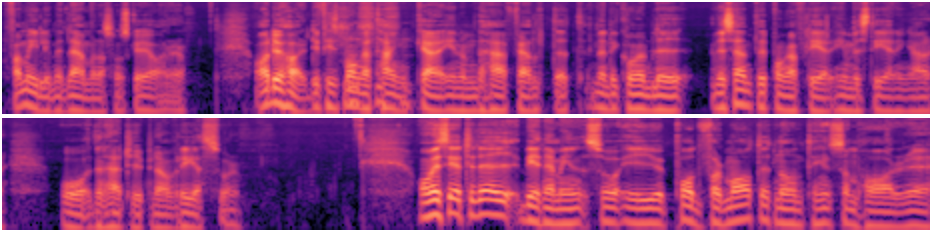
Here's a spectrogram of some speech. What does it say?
familjemedlemmarna som ska göra det. Ja, du hör, det finns många tankar inom det här fältet, men det kommer bli väsentligt många fler investeringar och den här typen av resor. Om vi ser till dig Benjamin så är ju poddformatet någonting som har eh,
